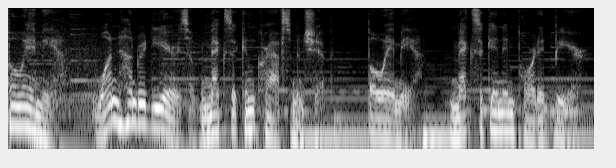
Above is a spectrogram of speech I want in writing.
Bohemia, 100 years of Mexican craftsmanship. Bohemia, Mexican imported beer.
